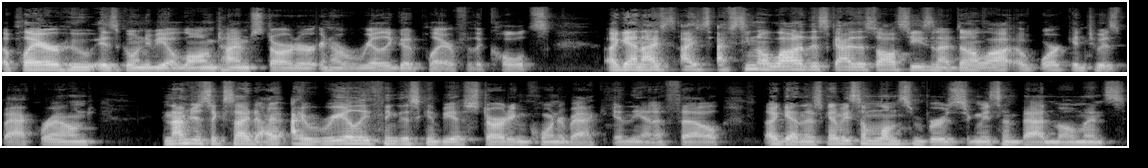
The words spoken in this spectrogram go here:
A player who is going to be a long-time starter and a really good player for the Colts. Again, I've, I've, I've seen a lot of this guy this offseason. I've done a lot of work into his background and I'm just excited. I, I, really think this can be a starting cornerback in the NFL. Again, there's going to be some lumps and bruises, there's going to be some bad moments.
